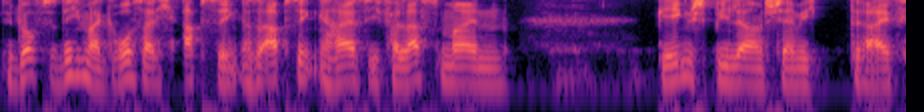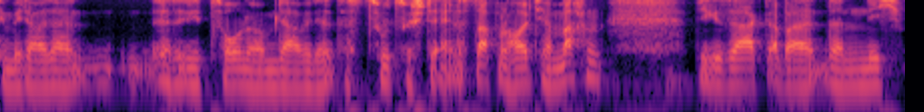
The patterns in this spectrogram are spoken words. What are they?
du durftest nicht mal großartig absinken. Also absinken heißt, ich verlasse meinen Gegenspieler und stelle mich drei, vier Meter weiter also in die Zone, um da wieder das zuzustellen. Das darf man heute ja machen, wie gesagt, aber dann nicht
